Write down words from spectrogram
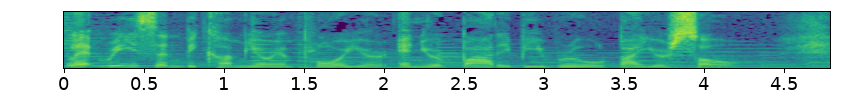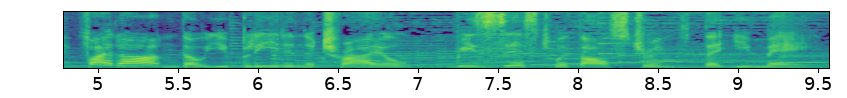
Let reason become your employer, and your body be ruled by your soul. Fight on, though ye bleed in the trial, resist with all strength that ye may.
